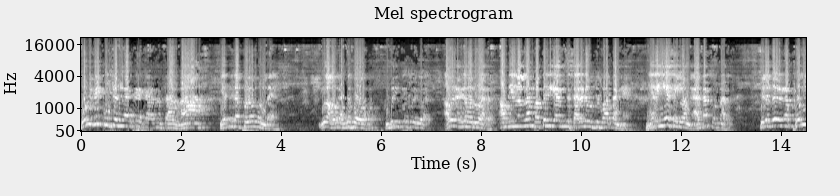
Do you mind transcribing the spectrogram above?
கொள்கை கூட்டணியா இருக்கிற காரணத்தால் தான் எந்த பிளவும் இல்லை. ஐயோ அவர் அங்க போவார். இவர் இங்க போயிடுவார். அவர் அங்க வருவார். அப்படின்னு எல்லாம் பத்திரிகையாளங்க சரடு விட்டு பார்த்தாங்க. நிறைய செய்வாங்க. அதான் சொன்னார். சில பேர் பொய்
